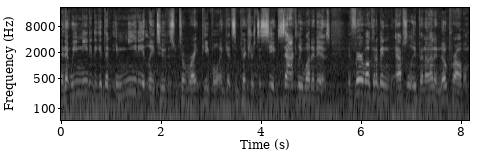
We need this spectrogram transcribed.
and that we needed to get them immediately to this to right people and get some pictures to see exactly what it is. It very well could have been absolutely benign and no problem,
